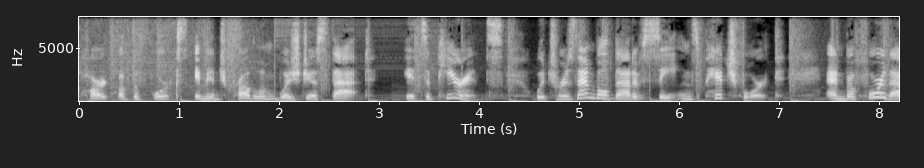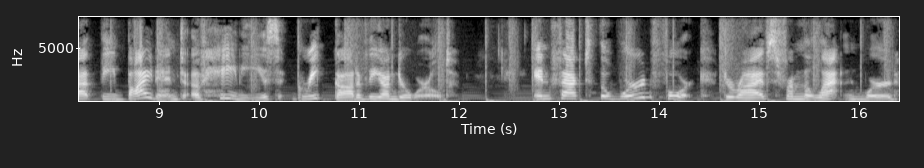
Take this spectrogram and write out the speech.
part of the fork's image problem was just that its appearance, which resembled that of Satan's pitchfork, and before that, the bident of Hades, Greek god of the underworld. In fact, the word fork derives from the Latin word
